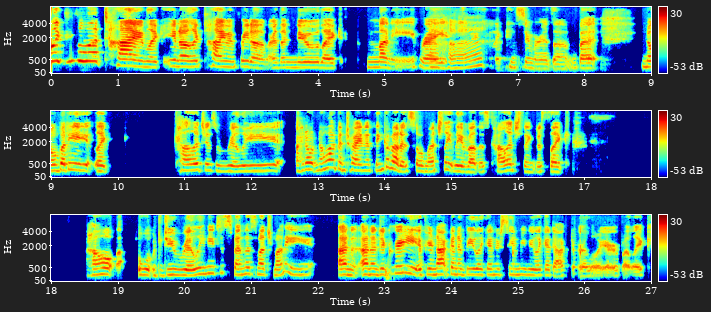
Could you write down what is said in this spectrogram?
like people want time like you know like time and freedom are the new like money right? Uh-huh. like consumerism. But nobody like college is really i don't know i've been trying to think about it so much lately about this college thing just like how do you really need to spend this much money on on a degree if you're not going to be like I understand maybe like a doctor or a lawyer but like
